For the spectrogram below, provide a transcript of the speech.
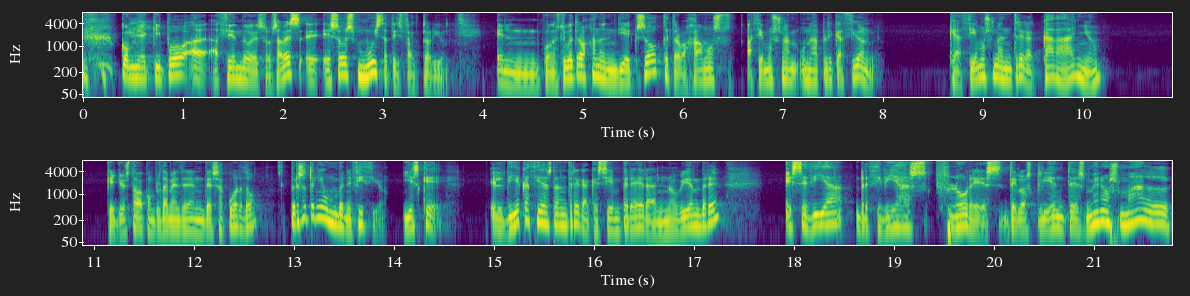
con mi equipo haciendo eso, ¿sabes? E, eso es muy satisfactorio. cuando estuve trabajando en DxO, que trabajábamos, hacíamos una aplicación que hacíamos una entrega cada año, que yo estaba completamente en desacuerdo, pero eso tenía un beneficio. Y es que el día que hacías la entrega, que siempre era en noviembre, ese día recibías flores de los clientes. Menos mal,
